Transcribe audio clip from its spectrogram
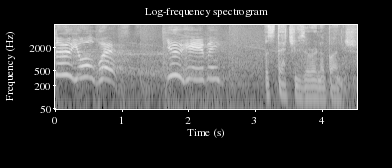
Do your worst. You hear me? The statues are in a bunch.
